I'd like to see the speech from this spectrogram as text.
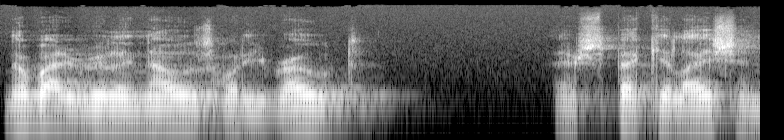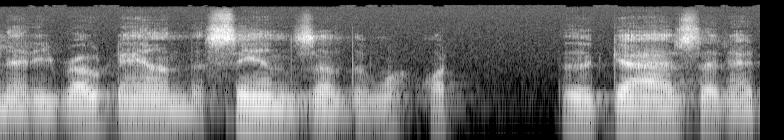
nobody really knows what he wrote. There's speculation that he wrote down the sins of the what the guys that had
